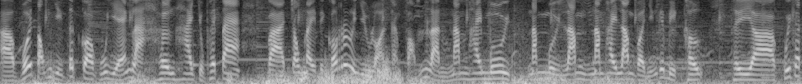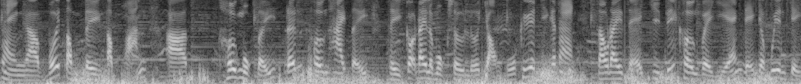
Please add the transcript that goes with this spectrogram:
à, với tổng diện tích của dự án là hơn 20 hecta và trong này thì có rất là nhiều loại sản phẩm là năm 20, năm 15, năm 25 và những cái biệt thự. Thì à, quý khách hàng à, với tổng tiền tầm khoảng à, hơn 1 tỷ đến hơn 2 tỷ thì có đây là một sự lựa chọn của quý anh chị khách hàng sau đây sẽ chi tiết hơn về dự án để cho quý anh chị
